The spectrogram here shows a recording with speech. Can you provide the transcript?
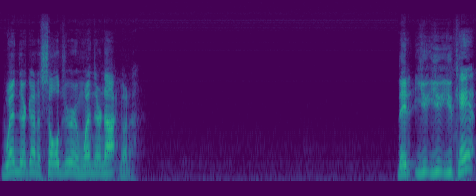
when they're going to soldier and when they're not going to. They, you, you, you can't.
